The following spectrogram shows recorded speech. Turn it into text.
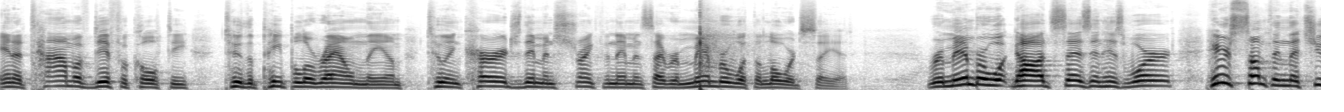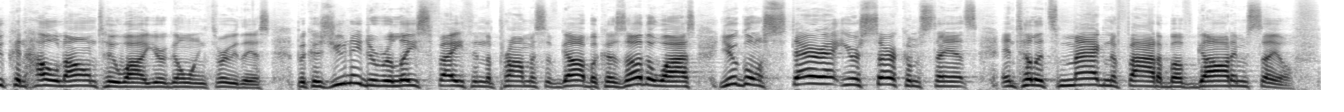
in a time of difficulty to the people around them to encourage them and strengthen them and say, Remember what the Lord said. Remember what God says in His Word. Here's something that you can hold on to while you're going through this because you need to release faith in the promise of God because otherwise you're going to stare at your circumstance until it's magnified above God Himself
